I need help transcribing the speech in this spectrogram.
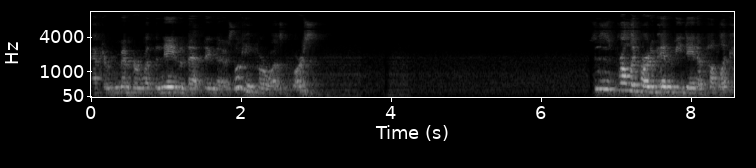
I have to remember what the name of that thing that I was looking for was, of course. This is probably part of NV Data Public.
